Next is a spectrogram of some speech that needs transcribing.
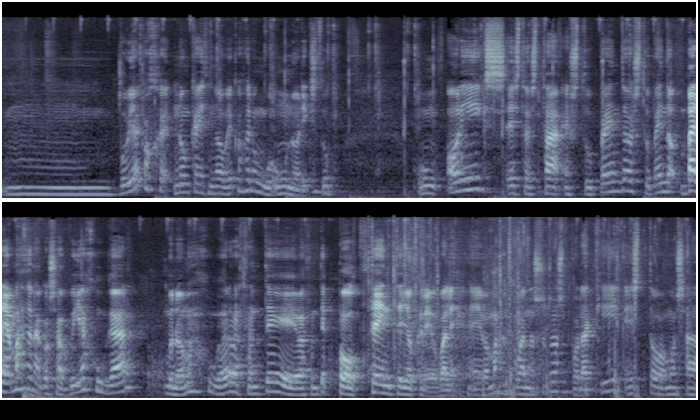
Mm, voy a coger. Hice. No, voy a coger un, un Oryx, tú. Un Oryx. Esto está estupendo, estupendo. Vale, vamos a hacer una cosa. Voy a jugar. Bueno, vamos a jugar bastante bastante potente, yo creo. Vale, eh, vamos a jugar nosotros por aquí. Esto vamos a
